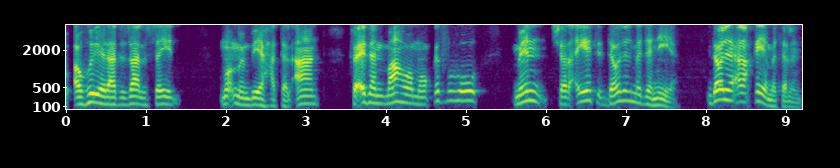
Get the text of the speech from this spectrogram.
أو هي لا تزال السيد مؤمن بها حتى الآن. فإذا ما هو موقفه من شرعية الدولة المدنية؟ الدولة العراقية مثلا.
